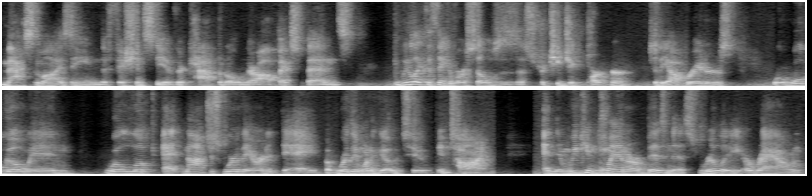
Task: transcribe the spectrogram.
maximizing the efficiency of their capital and their OPEX spends. We like to think of ourselves as a strategic partner to the operators, where we'll go in, we'll look at not just where they are today, but where they want to go to in time. And then we can plan our business really around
